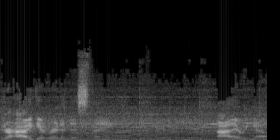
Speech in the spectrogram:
I wonder how I get rid of this thing. Ah, there we go.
